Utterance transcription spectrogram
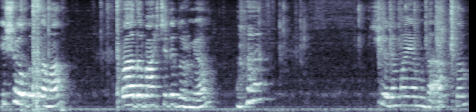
İş olduğu zaman bağda bahçede durmuyorum. Şöyle mayamı da attım.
